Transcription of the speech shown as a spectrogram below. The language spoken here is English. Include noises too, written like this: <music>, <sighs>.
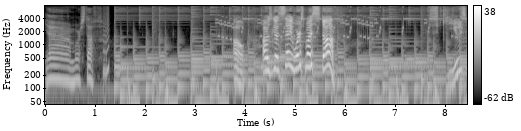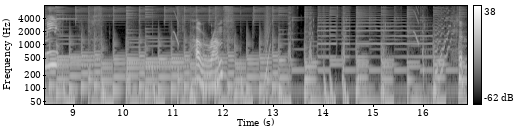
Yeah, more stuff. Oh, I was gonna say, where's my stuff? Excuse me? Harumph? <laughs>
